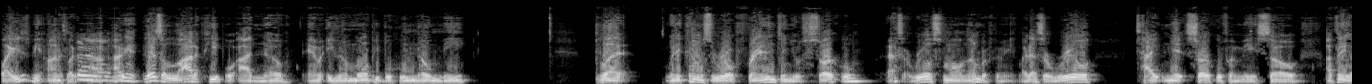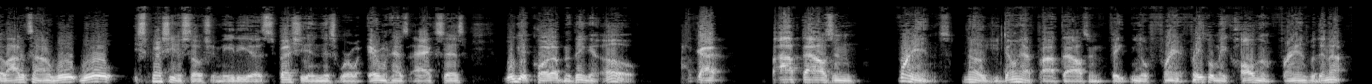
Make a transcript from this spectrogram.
Like, you just be honest. Like, mm. I, I, there's a lot of people I know, and even more people who know me. But when it comes to real friends in your circle, that's a real small number for me. Like, that's a real tight knit circle for me. So I think a lot of times we'll, we'll, especially in social media, especially in this world, where everyone has access. we'll get caught up in thinking, oh, I've got 5,000 friends. No, you don't have 5,000 fake, you know, friends. Facebook may call them friends, but they're not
